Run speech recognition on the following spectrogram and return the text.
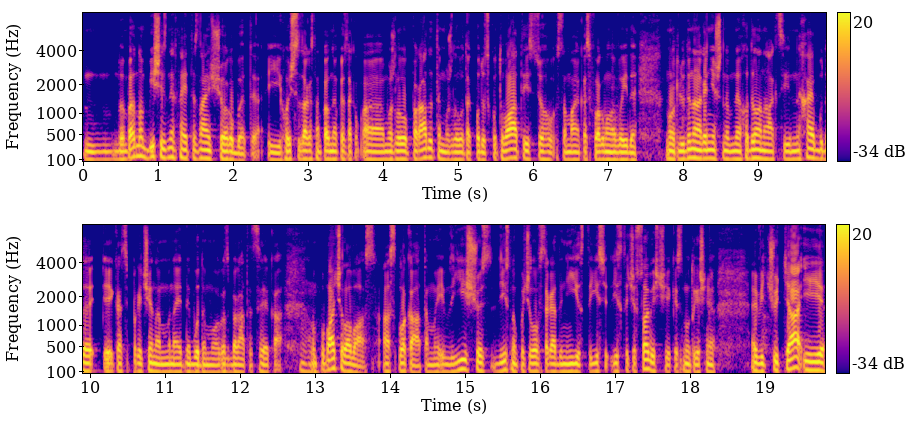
напевно, більшість з них навіть не знають, що робити. І хочеться зараз, напевно, якось так е, можливо порадити, можливо, так подискутувати, і з цього сама якась формула вийде. Ну, от людина раніше не- ходила на акції, нехай буде якась причина, ми навіть не будемо розбирати це яка. Ну, побачила вас а, з плакатами, і їй щось дійсно почало всередині їсти, їсти, чи совість, чи якесь внутрішнє відчуття. І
